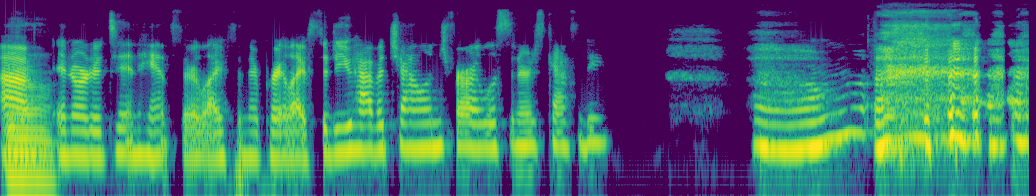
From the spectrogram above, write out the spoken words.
um, yeah. in order to enhance their life and their prayer life. So, do you have a challenge for our listeners, Cassidy? Um, uh,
